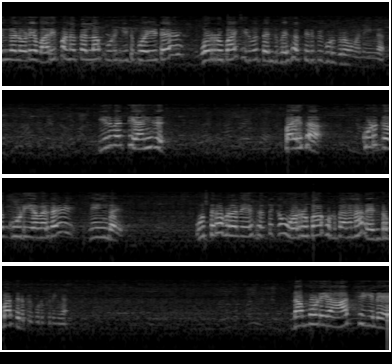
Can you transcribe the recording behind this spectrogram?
எங்களுடைய வரி பணத்தை எல்லாம் புடுங்கிட்டு போயிட்டு ஒரு ரூபாய்க்கு இருபத்தஞ்சு பைசா திருப்பி கொடுக்குறவங்க நீங்க. இருபத்தி அஞ்சு பைசா கொடுக்கக்கூடியவர்கள் நீங்கள். உத்தரப்பிரதேசத்துக்கு ஒரு ரூபாய் கொடுத்தாங்கன்னா ரெண்டு ரூபாய் திருப்பி கொடுக்குறீங்க. நம்முடைய ஆட்சியிலே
